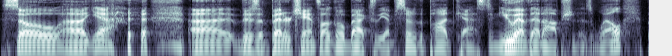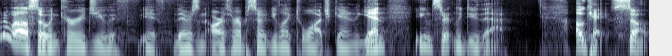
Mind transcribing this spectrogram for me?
So uh, yeah, uh, there's a better chance I'll go back to the episode of the podcast, and you have that option as well. But I would also encourage you if if there's an Arthur episode you like to watch again and again, you can certainly do that. Okay, so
